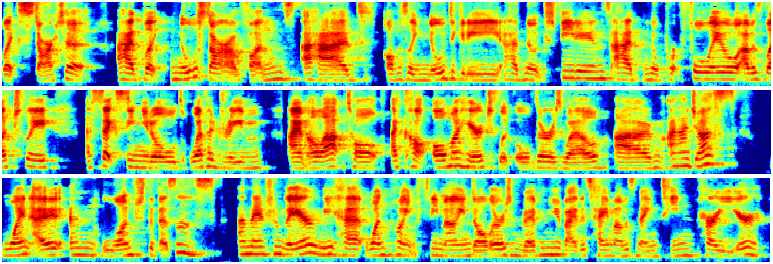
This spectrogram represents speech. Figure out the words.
like start it. I had like no startup funds. I had obviously no degree. I had no experience. I had no portfolio. I was literally a 16 year old with a dream. I'm a laptop. I cut all my hair to look older as well. Um, and I just went out and launched the business. And then from there, we hit $1.3 million in revenue by the time I was 19 per year.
